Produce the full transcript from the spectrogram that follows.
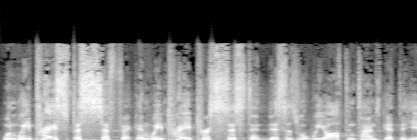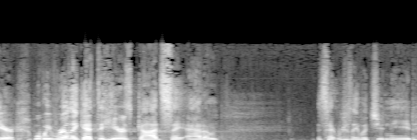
When we pray specific and we pray persistent, this is what we oftentimes get to hear. What we really get to hear is God say, Adam, is that really what you need?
